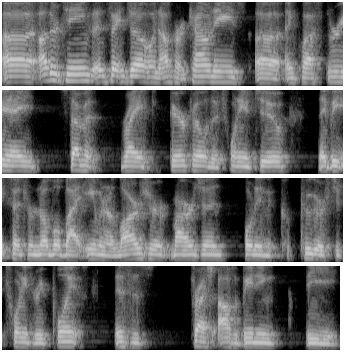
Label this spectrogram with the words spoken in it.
Uh, other teams in St. Joe and Elkhart counties uh, in Class 3A, seventh ranked Fairfield, they're 20 and 2. They beat Central Noble by even a larger margin, holding the Cougars to 23 points. This is fresh off of beating the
